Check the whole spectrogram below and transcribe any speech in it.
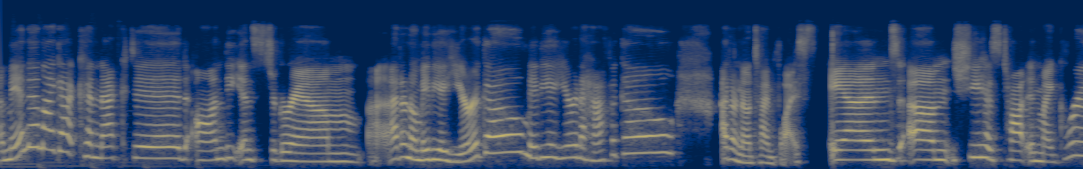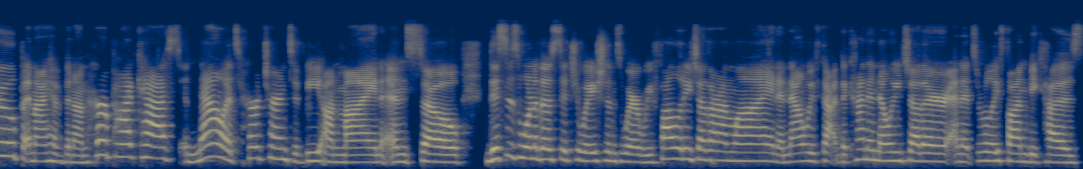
Amanda and I got connected on the Instagram, I don't know, maybe a year ago, maybe a year and a half ago. I don't know, time flies. And um, she has taught in my group, and I have been on her podcast, and now it's her turn to be on mine. And so this is one of those situations where we followed each other online, and now we've gotten to kind of know each other. And it's really fun because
